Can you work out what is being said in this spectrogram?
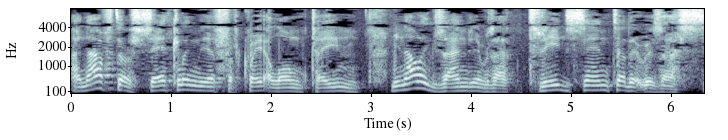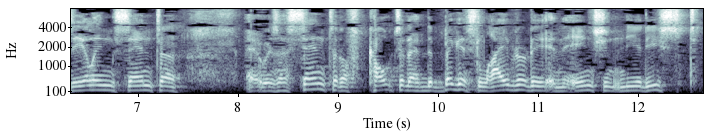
And after settling there for quite a long time, I mean, Alexandria was a trade centre, it was a sailing centre, it was a centre of culture. It had the biggest library in the ancient Near East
